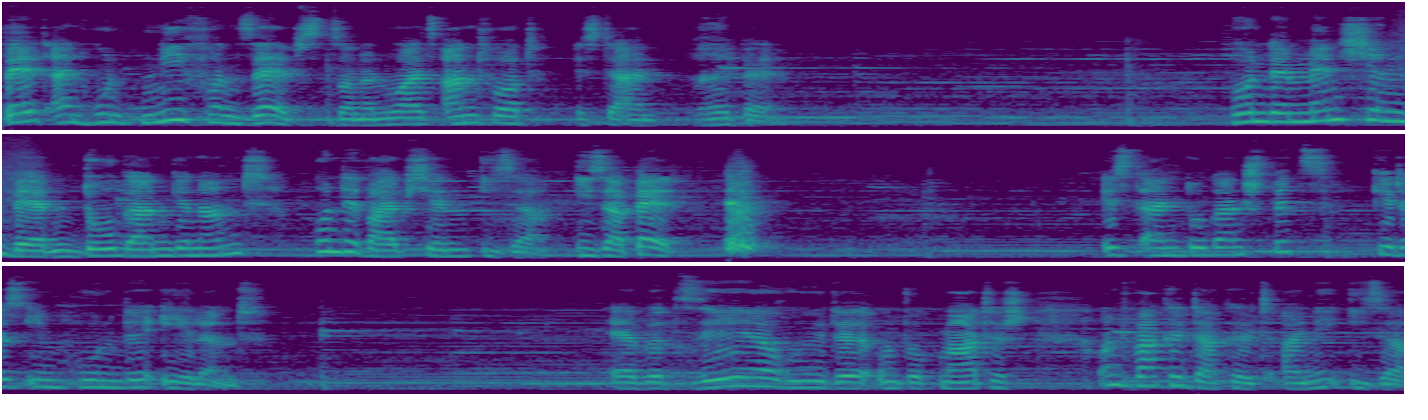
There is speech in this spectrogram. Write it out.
Bellt ein Hund nie von selbst, sondern nur als Antwort, ist er ein Rebell. Hundemännchen werden Dogan genannt, Hundeweibchen Isa. Isabel. Ist ein Dogan spitz, geht es ihm Hundeelend. Er wird sehr rüde und dogmatisch und wackeldackelt eine Isa.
